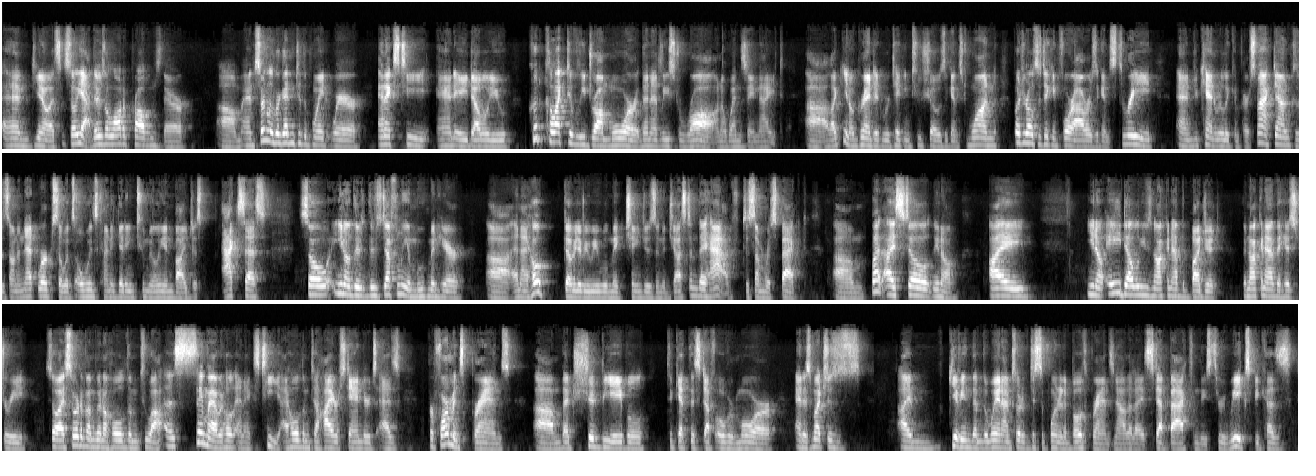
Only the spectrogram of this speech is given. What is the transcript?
and you know, it's so yeah. There's a lot of problems there, um, and certainly we're getting to the point where NXT and AEW could collectively draw more than at least Raw on a Wednesday night. Uh, like you know, granted, we're taking two shows against one, but you're also taking four hours against three, and you can't really compare SmackDown because it's on a network, so it's always kind of getting two million by just access. So you know, there's there's definitely a movement here, uh, and I hope WWE will make changes and adjust, and they have to some respect. Um, but I still, you know, I, you know, AEW is not going to have the budget. They're not going to have the history. So I sort of I'm going to hold them to a, a, same way I would hold NXT. I hold them to higher standards as performance brands um, that should be able to get this stuff over more. And as much as I'm giving them the win, I'm sort of disappointed in both brands now that I step back from these three weeks because,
